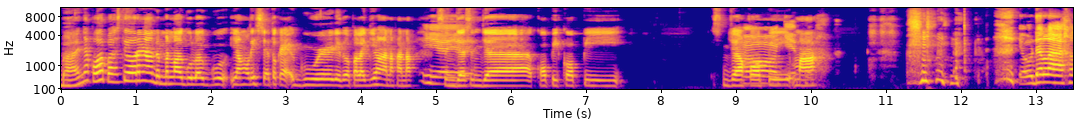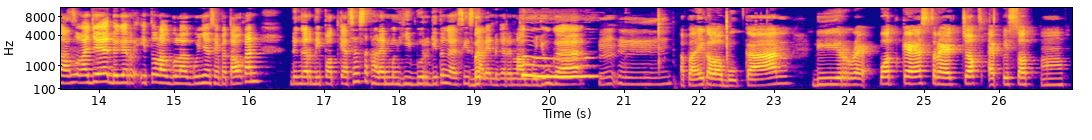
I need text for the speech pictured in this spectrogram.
banyak lah pasti orang yang demen lagu-lagu yang listnya tuh kayak gue gitu, apalagi yang anak-anak iya. senja-senja kopi-kopi, senja Oh, kopi gitu. mah. ya udahlah langsung aja ya denger itu lagu-lagunya siapa tahu kan denger di podcastnya sekalian menghibur gitu nggak sih sekalian dengerin lagu juga Mm-mm. Apalagi kalau bukan di re- podcast Recox episode 4.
